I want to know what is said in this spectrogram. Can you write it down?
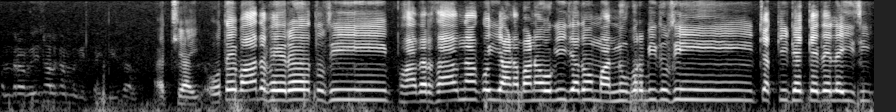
15 20 ਸਾਲ ਕੰਮ ਕੀਤਾ ਜੀ 20 ਸਾਲ ਅੱਛਾ ਜੀ ਉਹ ਤੋਂ ਬਾਅਦ ਫਿਰ ਤੁਸੀਂ ਫਾਦਰ ਸਾਹਿਬ ਨਾਲ ਕੋਈ ਅਣਬਣ ਹੋ ਗਈ ਜਦੋਂ ਮਾਨੂਪੁਰ ਵੀ ਤੁਸੀਂ ਚੱਕੀ ਠੇਕੇ ਤੇ ਲਈ ਸੀ?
